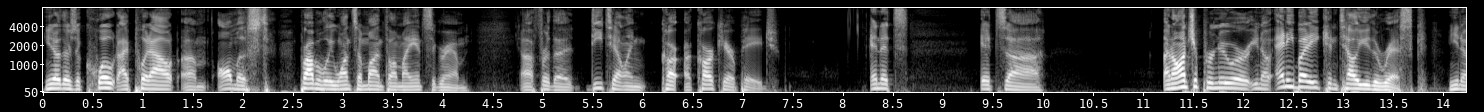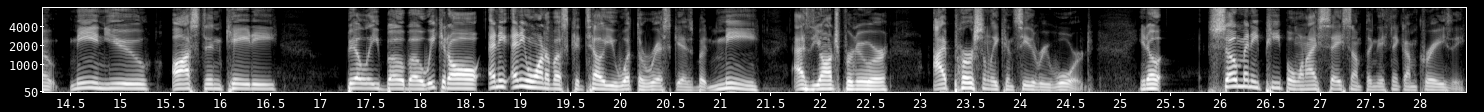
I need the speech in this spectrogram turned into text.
you know, there's a quote I put out um, almost probably once a month on my Instagram uh, for the detailing car, uh, car care page. And it's, it's, uh, an entrepreneur, you know, anybody can tell you the risk. You know, me and you, Austin, Katie, Billy, Bobo, we could all any any one of us could tell you what the risk is, but me as the entrepreneur, I personally can see the reward. You know, so many people when I say something, they think I'm crazy.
